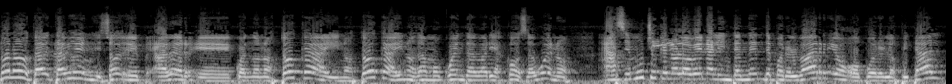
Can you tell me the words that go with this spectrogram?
No, no, está, bien. Eh, a ver, eh, cuando nos toca y nos toca, ahí nos damos cuenta de varias cosas. Bueno, ¿hace mucho que no lo ven al intendente por el barrio o por el hospital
